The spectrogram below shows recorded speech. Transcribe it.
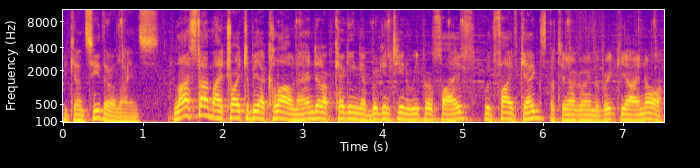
You can't see their alliance. Last time I tried to be a clown, I ended up kegging a Brigantine Reaper 5 with 5 kegs. But you're not going to brig? Yeah, I know.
